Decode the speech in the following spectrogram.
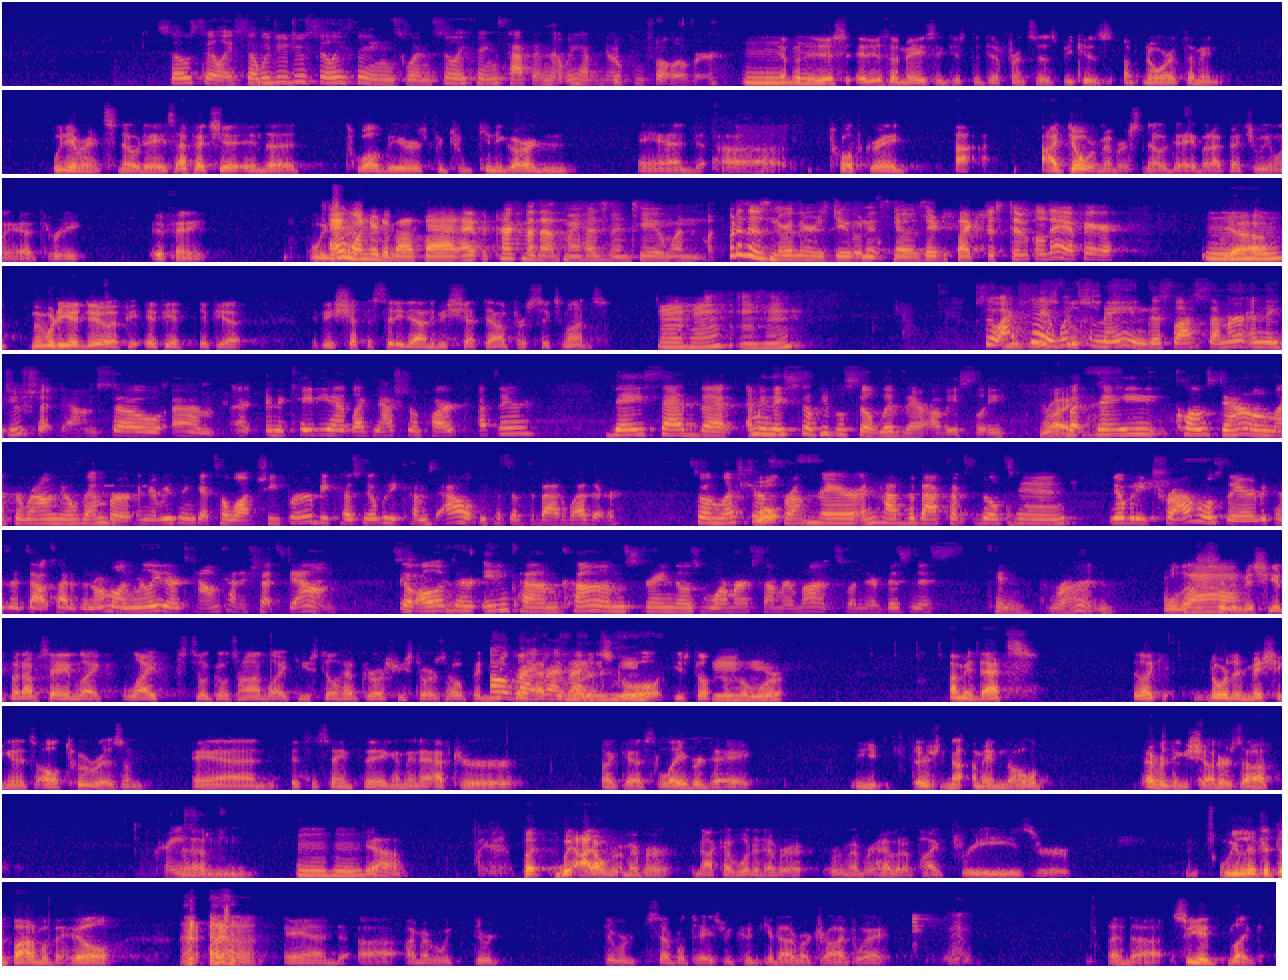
So silly. So we do do silly things when silly things happen that we have no control over. Yeah, but it is it is amazing just the differences because up north, I mean, we never had snow days. I bet you in the twelve years between kindergarten and uh, twelfth grade, I, I don't remember a snow day, but I bet you we only had three, if any. We I wondered snow. about that. I talked about that with my husband too. When like, what do those northerners do when it snows? They're just like just typical day up here. Yeah, I mean, what are you gonna do if you if you if you if you shut the city down? You'd be shut down for six months. Mm-hmm. Mm-hmm. So actually, I Yes, went to Maine this last summer, and they do shut down. So um, in Acadia, like National Park up there, they said that. I mean, they still people still live there, obviously, Right. but they close down like around November, and everything gets a lot cheaper because nobody comes out because of the bad weather. So unless you're Well- from there and have the backups built in, nobody travels there because it's outside of the normal, and really their town kind of shuts down. So all of their income comes during those warmer summer months when their business can run. Well, that's the state of Michigan, but I'm saying like life still goes on. Like you still have grocery stores open. You Oh, still right, have right, to go right. to Mhm. school. You still have to go to Mhm. work. I mean, that's like northern Michigan. It's all tourism, and it's the same thing. I mean, after I guess Labor Day, you, there's not. I mean, the whole everything shutters up. Crazy. Um, Mm-hmm. yeah, but we, I don't remember. Knock on wood, I never remember having a pipe freeze or. We lived at the bottom of a hill, and uh, I remember we there were there were several days we couldn't get out of our driveway, and uh, so you had like,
